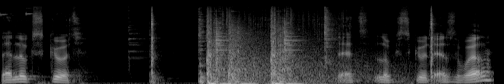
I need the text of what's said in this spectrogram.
That looks good. That looks good as well.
